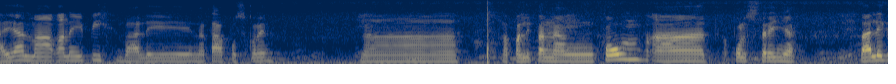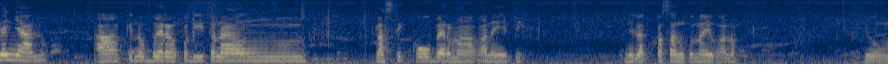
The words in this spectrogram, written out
Ayan mga kanaypi, bali natapos ko rin na napalitan ng foam at upholstery niya. Bali ganyan, ah kinuberan ko dito ng plastic cover mga kanaypi. Nilagpasan ko na yung ano, yung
